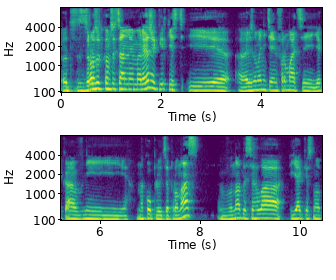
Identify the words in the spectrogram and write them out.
от з розвитком соціальної мережі кількість і е, різноманіття інформації, яка в ній накоплюється про нас, вона досягла якісно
